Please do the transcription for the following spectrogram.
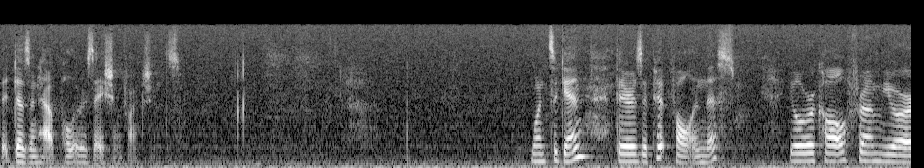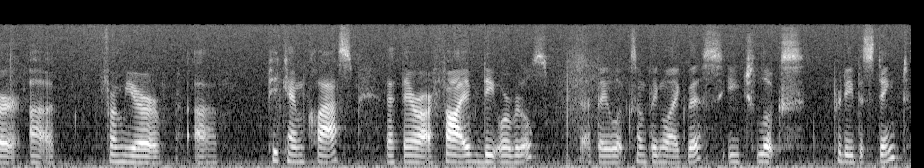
that doesn't have polarization functions. Once again, there is a pitfall in this. You'll recall from your, uh, from your uh, PChem class that there are five d orbitals, that they look something like this. Each looks pretty distinct.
